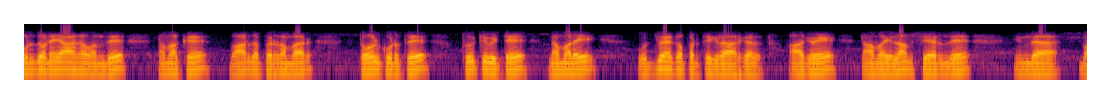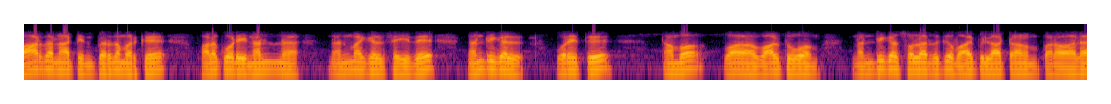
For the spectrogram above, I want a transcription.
உறுதுணையாக வந்து நமக்கு பாரத பிரதமர் தோள் கொடுத்து தூக்கிவிட்டு நம்மளை உத்வேகப்படுத்துகிறார்கள். ஆகவே நாம் எல்லாம் சேர்ந்து இந்த பாரத நாட்டின் பிரதமருக்கு பல கோடி நன் நன்மைகள் செய்து நன்றிகள் உரைத்து நம்ம வா வாழ்த்துவோம். நன்றிகள் சொல்கிறதுக்கு வாய்ப்பு இல்லாட்டாலும் பரவாயில்ல.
